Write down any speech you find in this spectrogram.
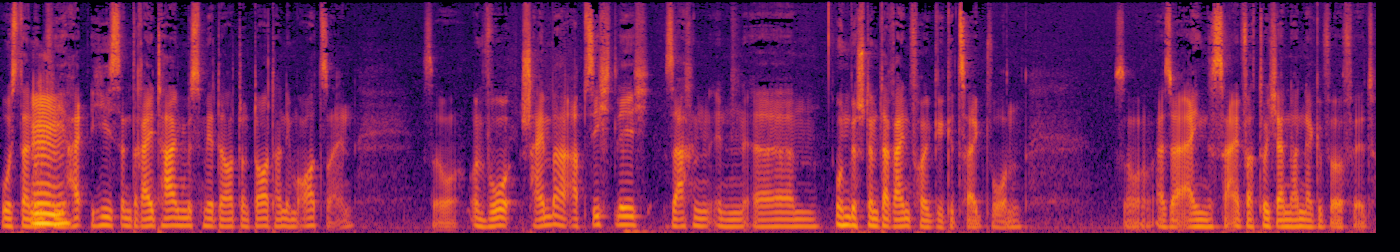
wo es dann mhm. irgendwie hieß, in drei Tagen müssen wir dort und dort an dem Ort sein. So, und wo scheinbar absichtlich Sachen in ähm, unbestimmter Reihenfolge gezeigt wurden. So, also Ereignisse einfach durcheinander gewürfelt.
